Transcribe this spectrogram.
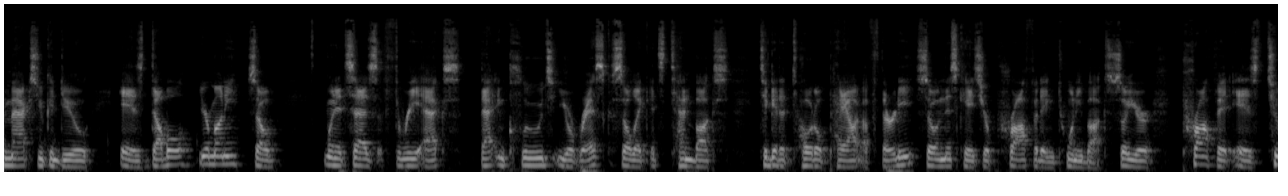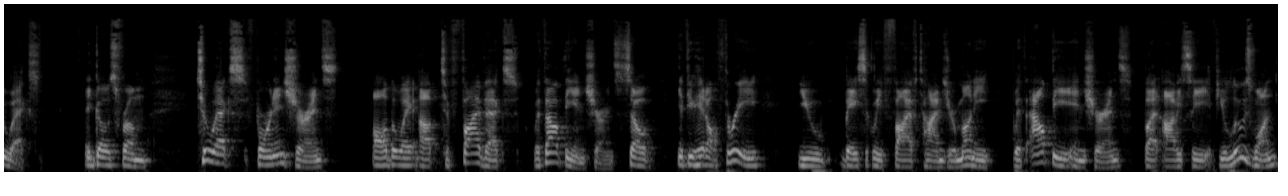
max you can do is double your money. So, when it says 3x, that includes your risk. So, like it's 10 bucks to get a total payout of 30. So in this case, you're profiting 20 bucks. So your profit is 2x. It goes from 2x for an insurance all the way up to 5x without the insurance. So if you hit all three, you basically five times your money without the insurance. But obviously, if you lose one,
